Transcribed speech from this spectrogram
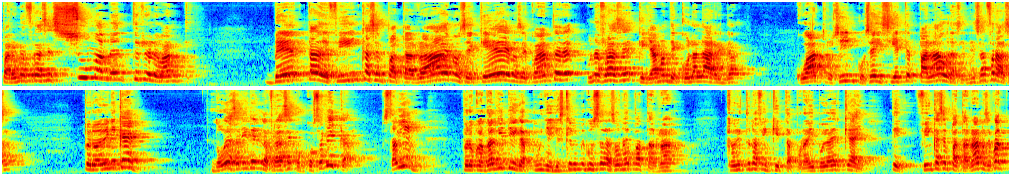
para una frase sumamente relevante. Venta de fincas en Patarrá, no sé qué, no sé cuánto. Una frase que llaman de cola larga, cuatro, cinco, seis, siete palabras en esa frase. Pero adivine qué, no voy a salir en la frase con Costa Rica, está bien. Pero cuando alguien diga, puña, y es que a mí me gusta la zona de Patarrá, que ahorita una finquita por ahí, voy a ver qué hay. fincas en Patarrá, no sé cuánto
